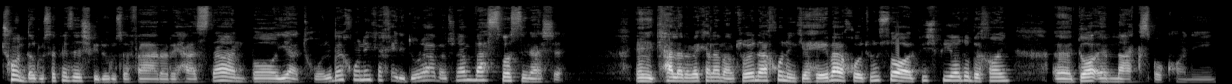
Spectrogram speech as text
چون دروس پزشکی دروس فراری هستن باید طوری بخونین که خیلی دور اولتون هم وسواسی نشه. یعنی کلمه به کلمه هم طوری نخونین که هی بر خودتون سوال پیش بیاد و بخواین دائم مکس بکنین.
